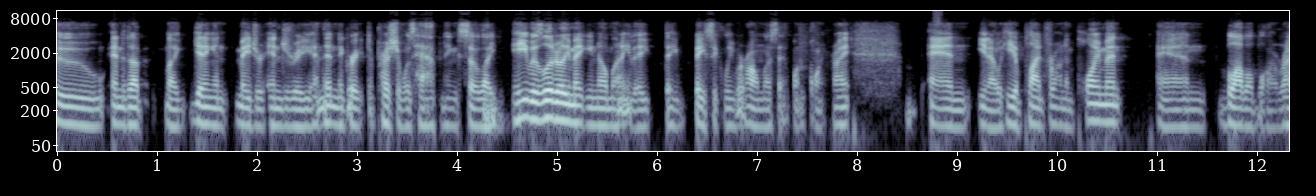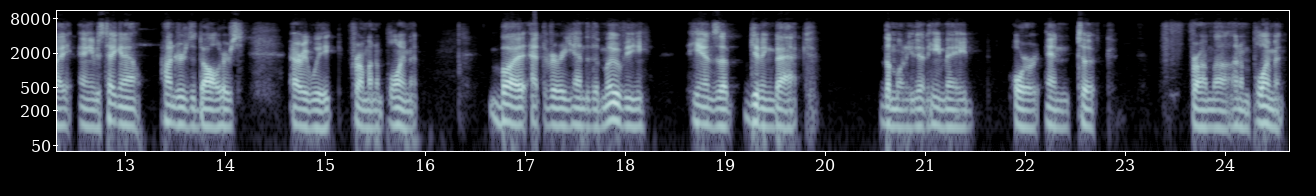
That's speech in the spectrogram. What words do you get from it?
who ended up like getting a major injury and then the great depression was happening. So like he was literally making no money. They they basically were homeless at one point right? And you know he applied for unemployment and blah blah blah right? And he was taking out hundreds of dollars every week from unemployment but at the very end of the movie he ends up giving back the money that he made or and took from uh, unemployment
